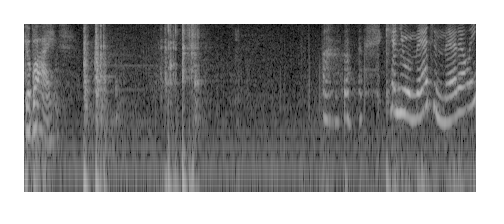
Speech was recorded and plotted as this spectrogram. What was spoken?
Goodbye. Can you imagine that, Ellie?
